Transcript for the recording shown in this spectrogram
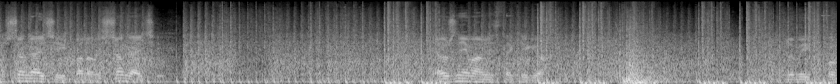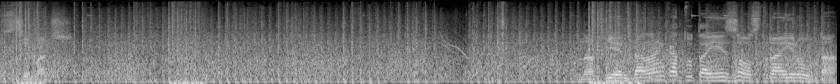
No ściągajcie ich, panowie, ściągajcie ich. Ja już nie mam nic takiego. Żeby ich powstrzymać. Napierdalanka tutaj jest ostra i równa.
